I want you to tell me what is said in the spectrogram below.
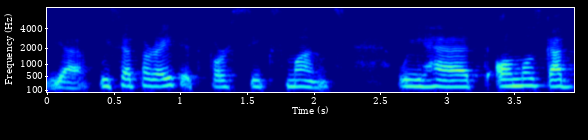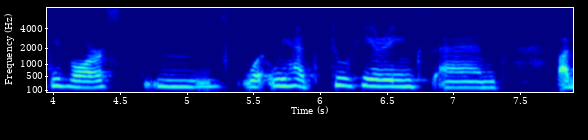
yeah we separated for six months we had almost got divorced mm, we had two hearings and but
